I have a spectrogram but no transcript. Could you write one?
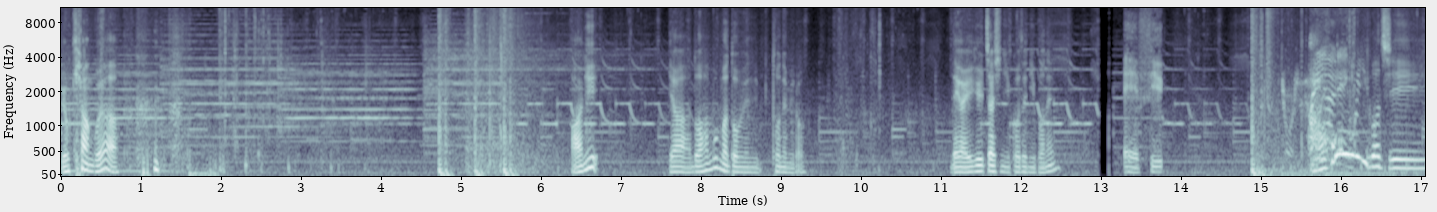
몇 킬 한 거야? 아니 야 너 한 번만 더, 내- 더 내밀어 내가 이길 자신 있거든 이번엔 A few. 아호 이거지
